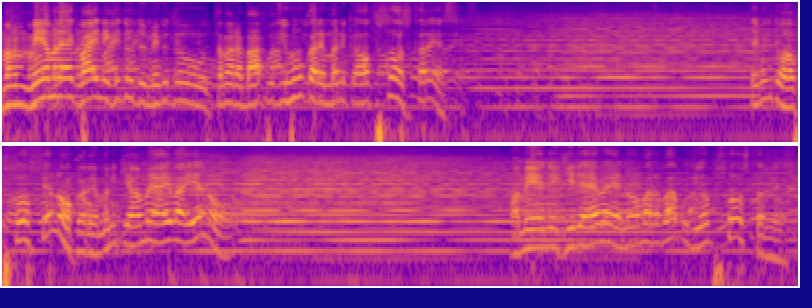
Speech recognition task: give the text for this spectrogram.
મેં હમણાં એક ભાઈને કીધું હતું, મેં કીધું, તમારા બાપુજી શું કરે? મને કે, અફસોસ કરે છે. તે મેં કીધું, અફસોસ શેનો કરે? મને કે, અમે આવ્યા એનો. અમે એને ઘીરે આવ્યા એનો, અમારા બાપુજી અફસોસ કરે છે.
